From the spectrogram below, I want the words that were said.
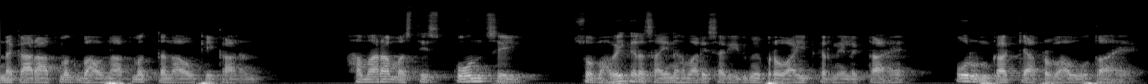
नकारात्मक भावनात्मक तनाव के कारण हमारा मस्तिष्क कौन से स्वाभाविक रसायन हमारे शरीर में प्रवाहित करने लगता है और उनका क्या प्रभाव होता है?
